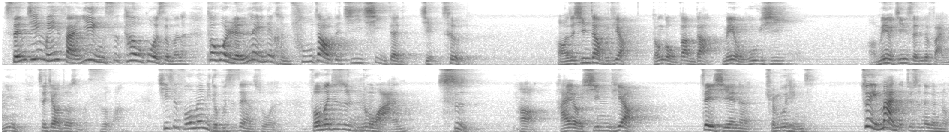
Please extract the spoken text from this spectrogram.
神经没反应是透过什么呢？透过人类那个很粗糙的机器在检测。啊，这心脏不跳，瞳孔放大，没有呼吸，啊，没有精神的反应，这叫做什么死亡？其实佛门里头不是这样说的，佛门就是暖、视，啊，还有心跳，这些呢全部停止。最慢的就是那个暖，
